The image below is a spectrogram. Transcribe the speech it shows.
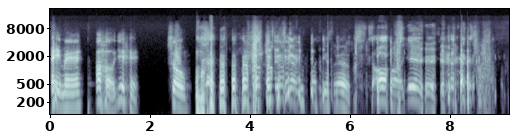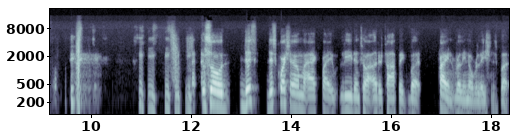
Hey man. Oh yeah. So you funny as hell. Oh yeah. so this this question I'm gonna ask probably lead into our other topic, but probably really no relations. But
